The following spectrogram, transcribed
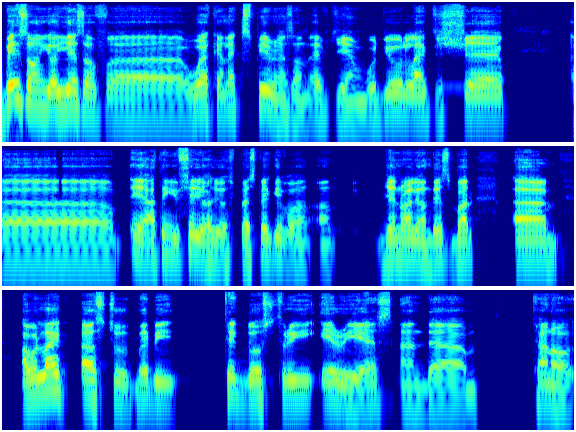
based on your years of uh, work and experience on FGM, would you like to share? Uh, yeah, I think you've shared your, your perspective on, on generally on this, but um, I would like us to maybe take those three areas and um, kind of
